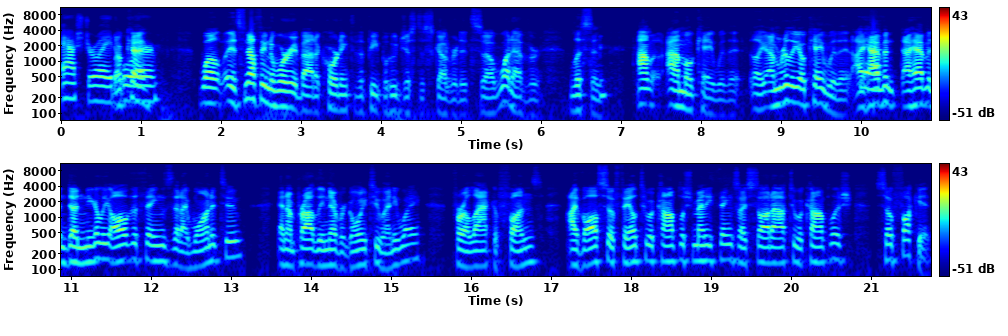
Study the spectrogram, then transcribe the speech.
asteroid Okay. or Well, it's nothing to worry about according to the people who just discovered it. So whatever. Listen, I'm I'm okay with it. Like I'm really okay with it. I Yeah. haven't I haven't done nearly all the things that I wanted to, and I'm probably never going to anyway for a lack of funds. I've also failed to accomplish many things I sought out to accomplish. So fuck it.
